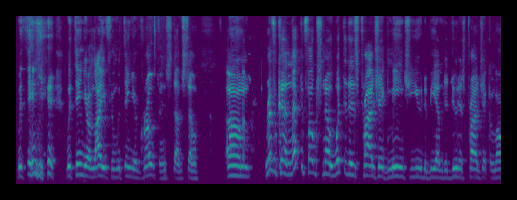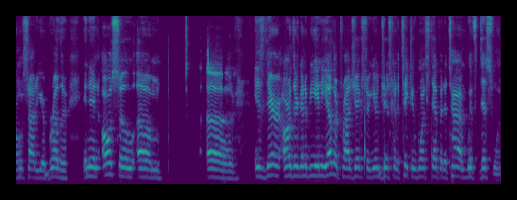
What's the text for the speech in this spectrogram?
within within your life and within your growth and stuff. So um Rifka, let the folks know what did this project mean to you to be able to do this project alongside of your brother, and then also, um, uh, is there are there going to be any other projects, or you're just going to take it one step at a time with this one?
